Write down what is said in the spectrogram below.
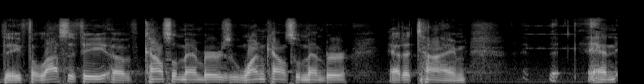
the philosophy of council members, one council member at a time. And,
